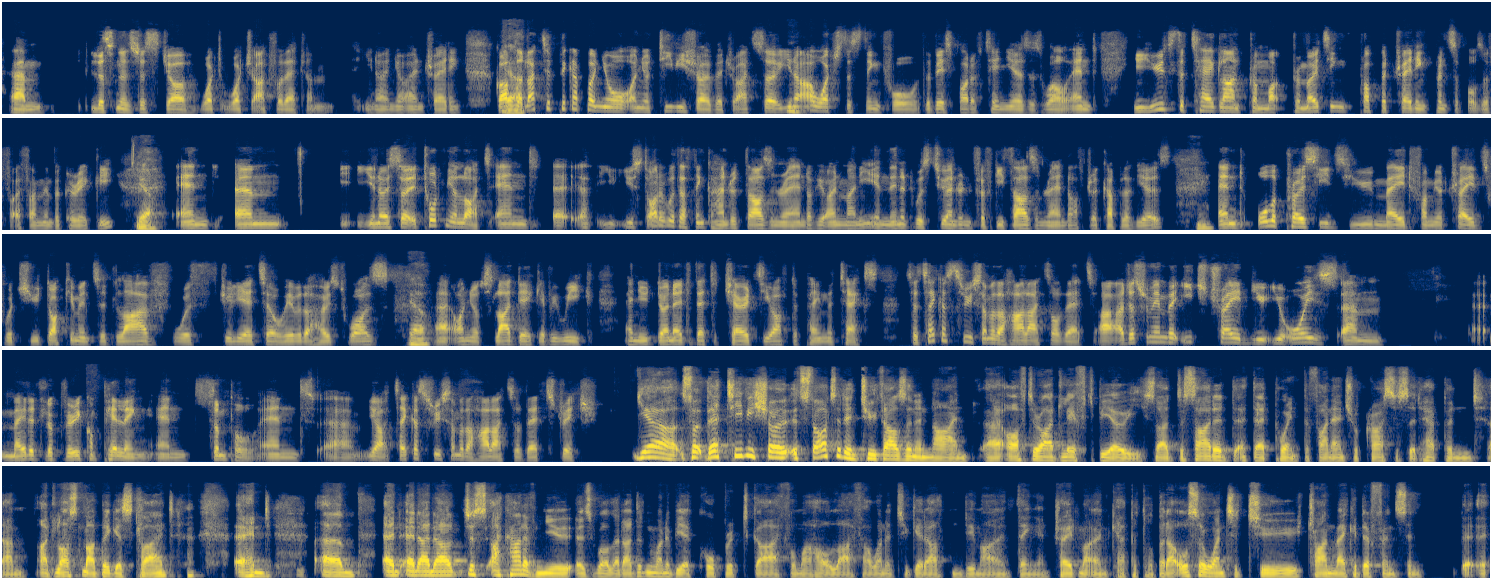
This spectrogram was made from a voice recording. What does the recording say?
um, listeners, just uh, watch watch out for that. Um, you know, in your own trading. Garth, yeah. I'd like to pick up on your on your TV show a bit, right? So, you know, I watched this thing for the best part of 10 years as well. And you used the tagline promo- promoting proper trading principles, if, if I remember correctly. Yeah. And um, you know, so it taught me a lot. And uh, uh you, started with, I think, 100,000 Rand of your own money, and then it was 250,000 Rand after a couple of years. Mm. And all the proceeds you made from your trades, which you documented live with Julieta or whoever the host was yeah. uh, on your slide deck every week, and you donated that to charity after paying the tax. So take us through some of the highlights of that. I, I just remember each trade, you, you always, um, made it look very compelling and simple. And um, yeah, take us through some of the highlights of that stretch. Yeah, so that TV show it started in 2009 uh, after I'd left BOE. So I decided at that point the financial crisis had happened. Um, I'd lost my biggest client, and um, and and I just I kind of knew as well that I didn't want to be a corporate guy for my whole life. I wanted to get out and do my own thing and trade my own capital, but I also wanted to try and make a difference and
